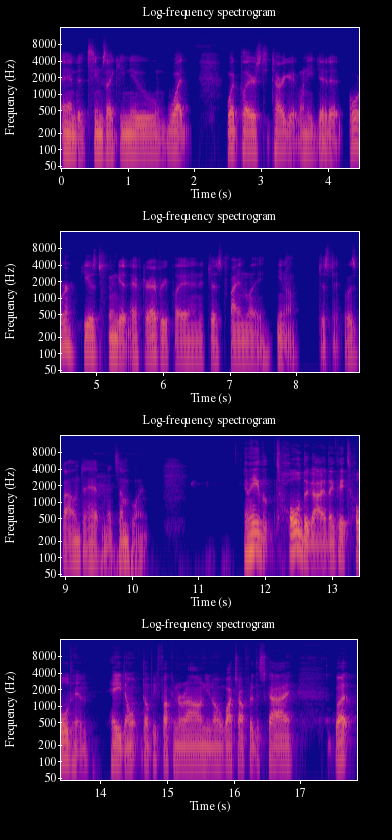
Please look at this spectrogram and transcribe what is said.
And it seems like he knew what what players to target when he did it, or he was doing it after every play, and it just finally, you know, just was bound to happen at some point. And they told the guy, like they told him, "Hey, don't don't be fucking around. You know, watch out for this guy." But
